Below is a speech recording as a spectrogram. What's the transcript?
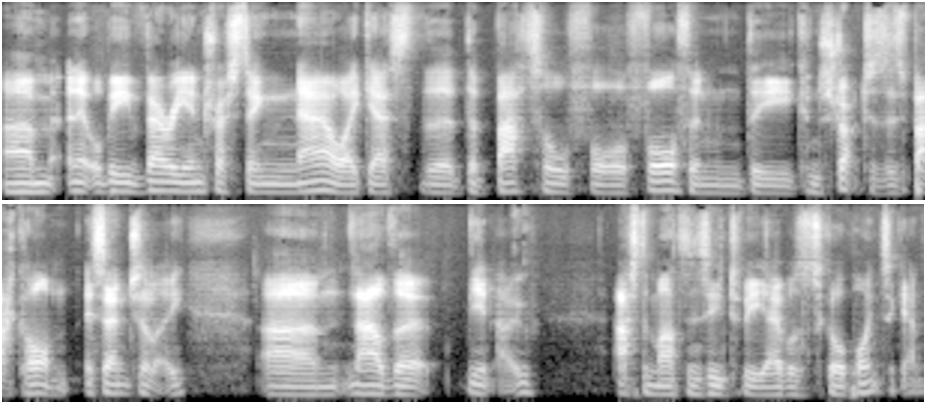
Um, and it will be very interesting now. I guess the the battle for fourth and the constructors is back on essentially. Um, now that you know Aston Martin seem to be able to score points again,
